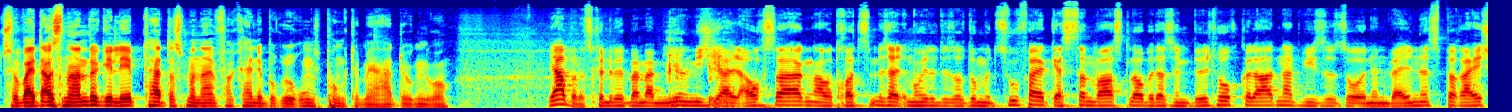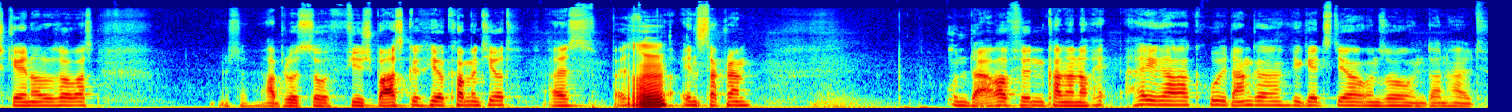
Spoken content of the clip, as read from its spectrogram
so weit auseinandergelebt hat, dass man einfach keine Berührungspunkte mehr hat irgendwo. Ja, aber das könnte man bei mir und Michi halt auch sagen, aber trotzdem ist halt immer wieder dieser dumme Zufall. Gestern war es, glaube ich, dass ein Bild hochgeladen hat, wie sie so in den Wellness-Bereich gehen oder sowas. Ich habe bloß so viel Spaß hier kommentiert als bei Mhm. Instagram. Und daraufhin kam dann noch, hey, hey, ja, cool, danke, wie geht's dir und so. Und dann halt,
